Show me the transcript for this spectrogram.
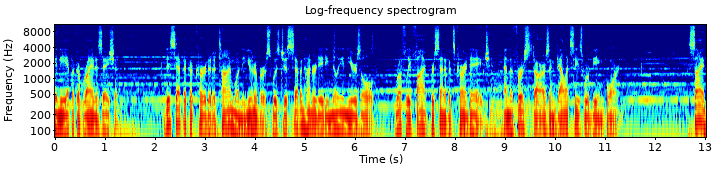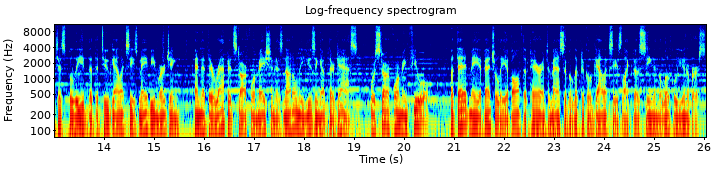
in the epoch of Reionization. This epoch occurred at a time when the universe was just 780 million years old, roughly 5% of its current age, and the first stars and galaxies were being born. Scientists believe that the two galaxies may be merging, and that their rapid star formation is not only using up their gas, or star forming fuel, but that it may eventually evolve the pair into massive elliptical galaxies like those seen in the local universe.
